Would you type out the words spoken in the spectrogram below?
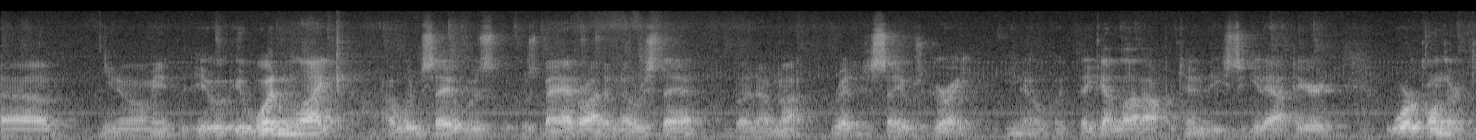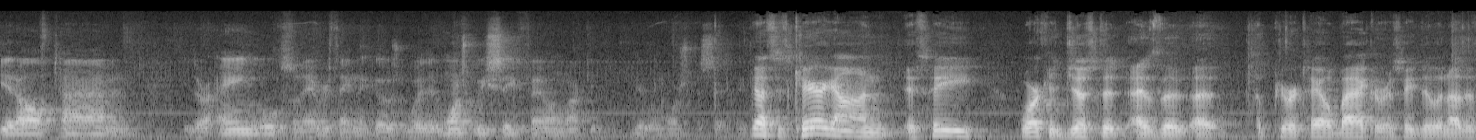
uh, you know, I mean, it, it wasn't like, I wouldn't say it was, it was bad or I'd have noticed that, but I'm not ready to say it was great. You know, but they got a lot of opportunities to get out there and work on their get-off time and their angles and everything that goes with it. Once we see film, I could give a more specific. Gus, is Kerryon, is he working just as as the, uh, a pure tailback, or is he doing other,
